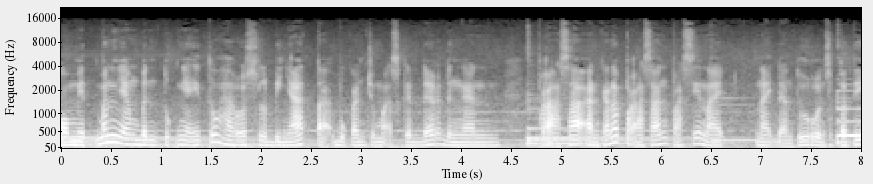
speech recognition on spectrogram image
Komitmen yang bentuknya itu harus lebih nyata bukan cuma sekedar dengan perasaan. Karena perasaan pasti naik naik dan turun. Seperti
